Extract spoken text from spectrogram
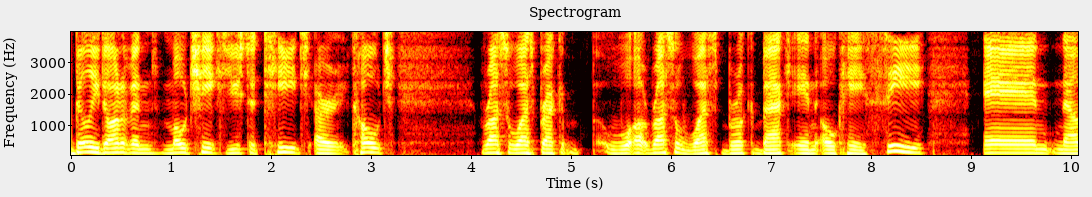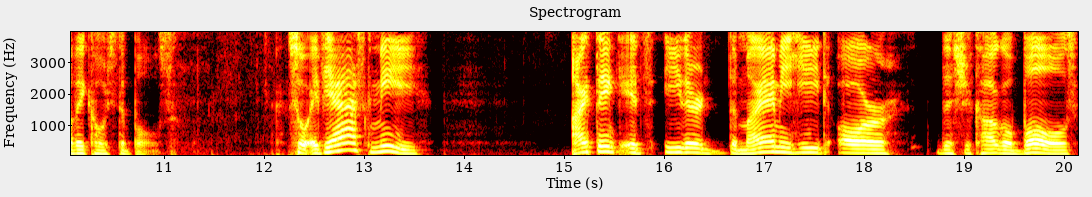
Billy Donovan, Mo Cheeks used to teach or coach Russell Westbrook, Russell Westbrook back in OKC, and now they coach the Bulls. So if you ask me, I think it's either the Miami Heat or the Chicago Bulls,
